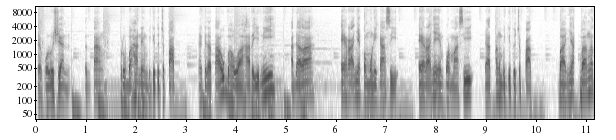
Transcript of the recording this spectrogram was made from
revolution, tentang perubahan yang begitu cepat. Nah, kita tahu bahwa hari ini adalah eranya komunikasi, eranya informasi datang begitu cepat. Banyak banget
